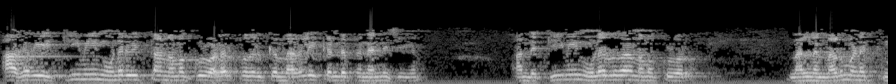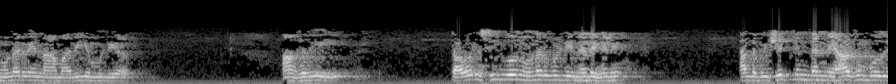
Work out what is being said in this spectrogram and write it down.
ஆகவே தீமையின் உணர்வைத்தான் நமக்குள் வளர்ப்பதற்கு அந்த அரளை கண்ட பின் என்ன செய்யும்? அந்த தீமையின் உணர்வு தான் நமக்குள் வரும். நல்ல நறுமணத்தின் உணர்வை நாம் அறிய முடியாது. ஆகவே தவறு செய்வோன் உணர்வுடைய நிலைகளில் அந்த விஷயத்தின் தன்னை ஆகும்போது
